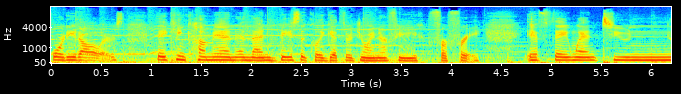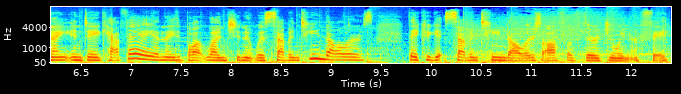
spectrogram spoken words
$40, they can come in and then basically get their joiner fee for free. If they went to Night and Day Cafe and they bought lunch and it was $17, they could get $17 off of their joiner fee.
